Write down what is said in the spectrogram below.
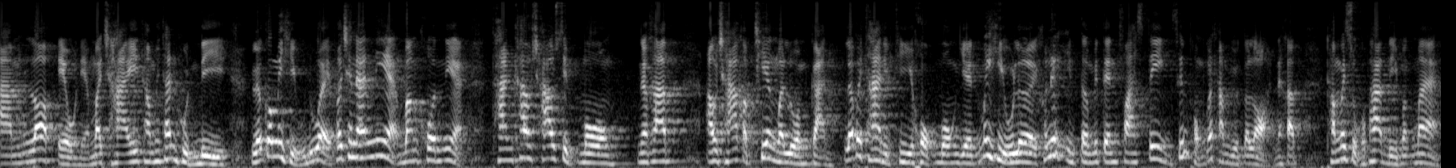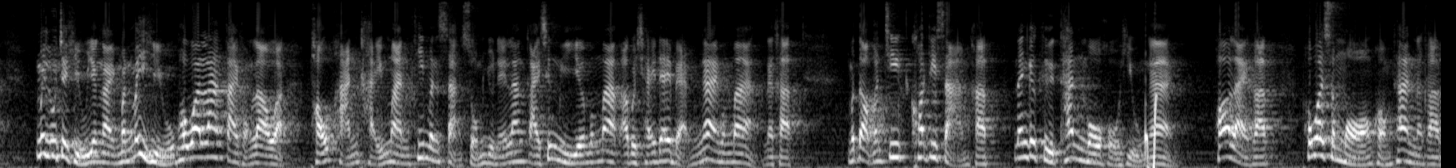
ตามรอบเอวเนี่ยมาใช้ทำให้ท่านหุ่นดี แล้วก็ไม่หิวด้วย เพราะฉะนั้นเนี่ยบางคนเนี่ยทานข้าวเช้า 10โมงนะครับเอาเช้ากับเที่ยงมารวมกัน แล้วไปทานอีกที6โมงเย็นไม่หิวเลยเขาเรียก intermittent fasting ซึ่งผมก็ทำอยู่ตลอดนะครับทำให้สุขภาพดีมากๆ ไม่รู้จะหิวยังไง มันไม่หิว เพราะว่าร่างกายของเราอะเผาผลาญไขมันที่มันสะสมอยู่ในร่างกายซึ่งมีเยอะมากๆ เอาไปใช้ได้แบบง่ายมากๆนะครับ มาต่อกันที่ข้อที่ 3 ครับ นั่นก็คือท่านโมโหหิวง่าย เพราะอะไรครับ เพราะว่าสมองของท่านนะครับ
